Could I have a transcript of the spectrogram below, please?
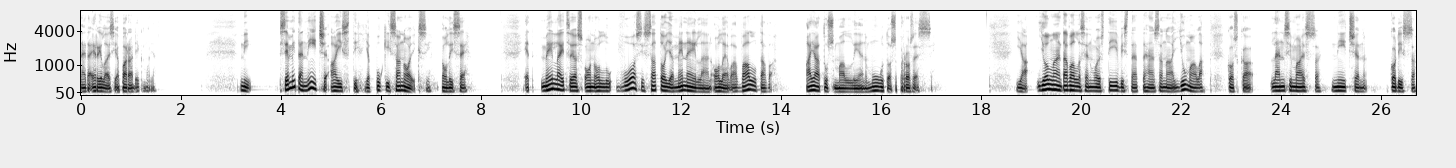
näitä erilaisia paradigmoja. Niin se, mitä Nietzsche aisti ja puki sanoiksi, oli se, että meillä itse asiassa on ollut vuosisatoja meneillään oleva valtava ajatusmallien muutosprosessi. Ja jollain tavalla sen voisi tiivistää tähän sanaan Jumala, koska länsimaissa, Nietzschen kodissa,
